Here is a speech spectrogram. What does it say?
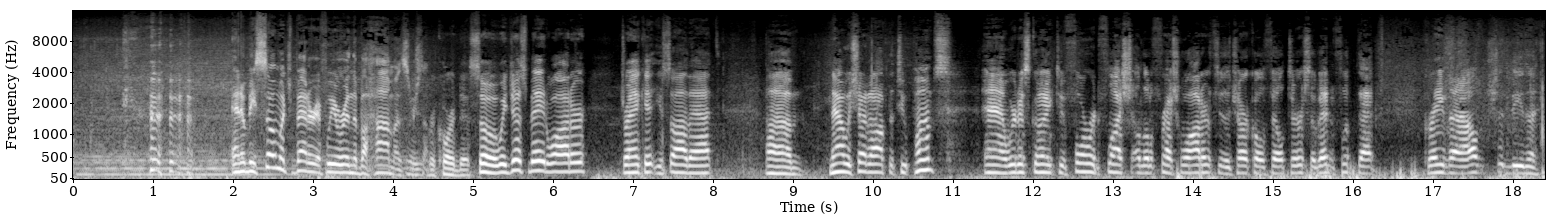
and it would be so much better if we were in the Bahamas or something. Record this. So we just made water, drank it. You saw that. Um, now we shut off the two pumps, and we're just going to forward flush a little fresh water through the charcoal filter. So go ahead and flip that gray valve. Should be the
